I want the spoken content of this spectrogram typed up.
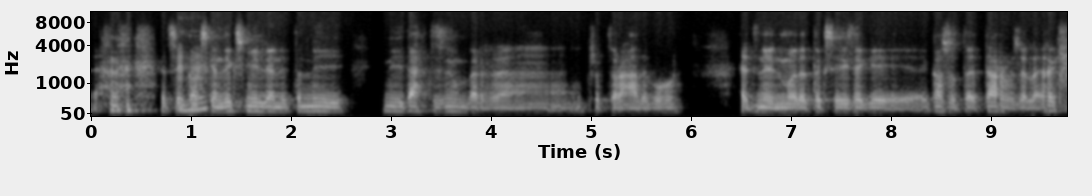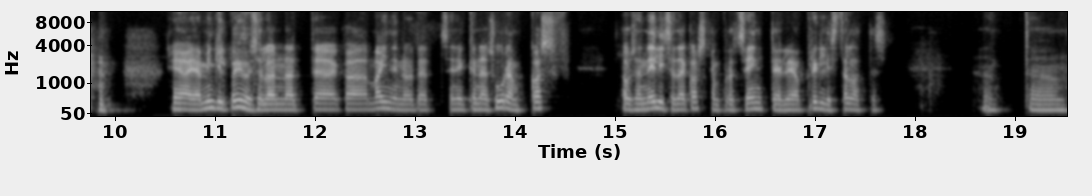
et see mhm. kakskümmend üks miljonit on nii, nii tähtis number äh, krüptorahade puhul et nüüd mõõdetakse isegi kasutajate arvu selle järgi ja, ja mingil põhjusel on nad äh, ka maininud, et see niisugune suurem kasv, lausa nelisada kakskümmend protsenti oli aprillist alates. et äh,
